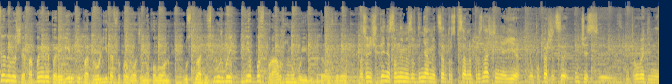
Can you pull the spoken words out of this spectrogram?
це не лише папери, перевірки, патрулі та супроводження колон. У складі служби є по-справжньому бойові підрозділи. На сьогоднішній день основними завданнями центру спеціального призначення є, ну, по-перше, це участь е, у проведенні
